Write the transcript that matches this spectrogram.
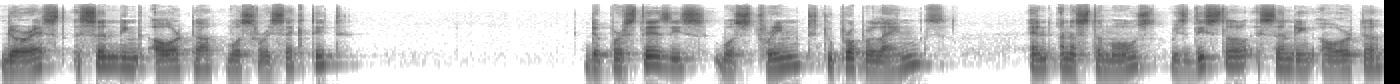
The rest ascending aorta was resected. The prosthesis was trimmed to proper length and anastomosed with distal ascending aorta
